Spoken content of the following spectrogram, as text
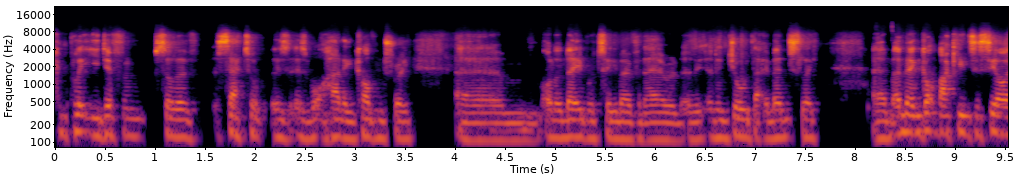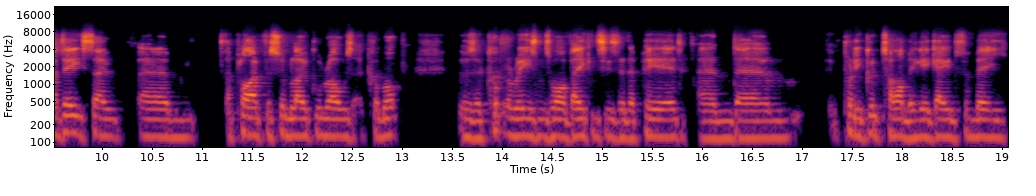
Completely different sort of setup as, as what I had in Coventry um, on a neighbourhood team over there, and, and, and enjoyed that immensely. Um, and then got back into CID. So um, applied for some local roles that had come up. There was a couple of reasons why vacancies had appeared, and um, pretty good timing again for me.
